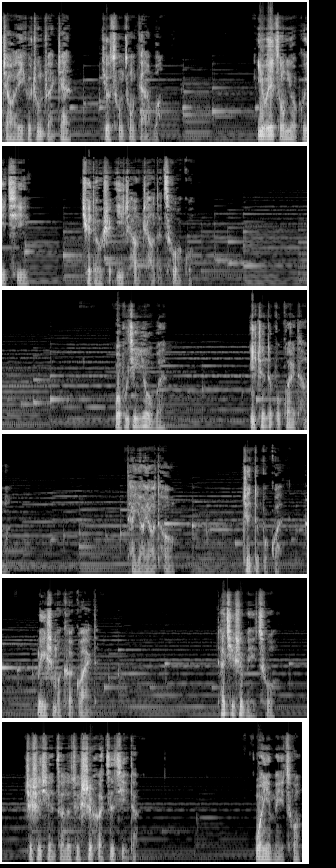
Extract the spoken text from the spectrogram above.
找了一个中转站，就匆匆赶往，以为总有归期，却都是一场场的错过。我不禁又问：“你真的不怪他吗？”他摇摇头：“真的不怪。”没什么可怪的，他其实没错，只是选择了最适合自己的。我也没错，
